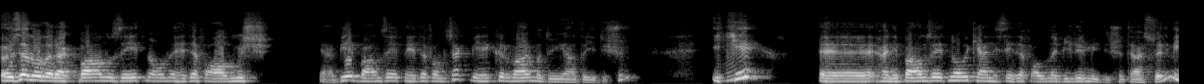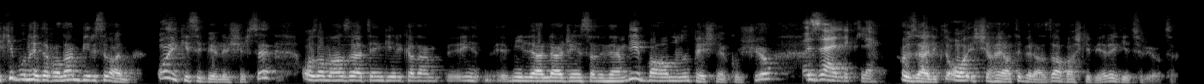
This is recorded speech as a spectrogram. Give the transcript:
Özel olarak Banu Zeytinoğlu'nu hedef almış, yani bir Banu Zeytinoğlu'nu hedef alacak bir hacker var mı dünyadayı düşün. İki, ee, hani Banu Zeytinoğlu kendisi hedef alınabilir miydi düşün ters söyledim. İki bunu hedef alan birisi var mı? O ikisi birleşirse o zaman zaten geri kalan e, milyarlarca insan önemli değil. Banu'nun peşine koşuyor. Özellikle. Özellikle o işi hayatı biraz daha başka bir yere getiriyor tabii.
